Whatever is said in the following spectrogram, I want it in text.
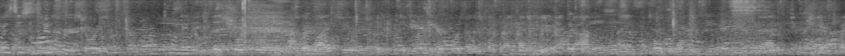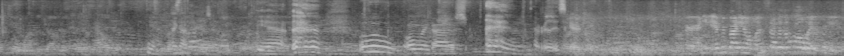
Was this two for twenty days? This short story I would like to, to join the Air Force, I was told I had to do that job. I told the woman that she asked if I still wanted the job, I told her no. Yeah, I got it. Yeah. Ooh, oh my gosh. that really scared me. I need everybody on one side of the hallway, please.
